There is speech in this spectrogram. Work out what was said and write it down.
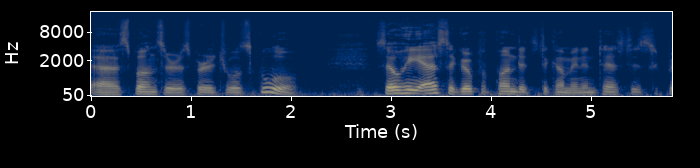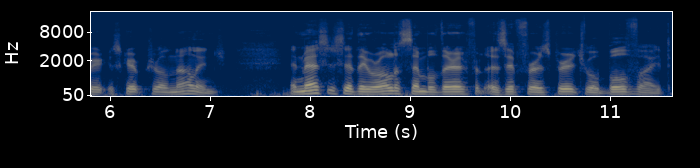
uh, sponsor a spiritual school. So he asked a group of pundits to come in and test his scriptural knowledge. And Master said they were all assembled there for, as if for a spiritual bullfight.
